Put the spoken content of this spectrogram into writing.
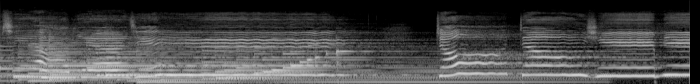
ဖို့ချရပြန်ကြီးတောတောင်ရှိပြေ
